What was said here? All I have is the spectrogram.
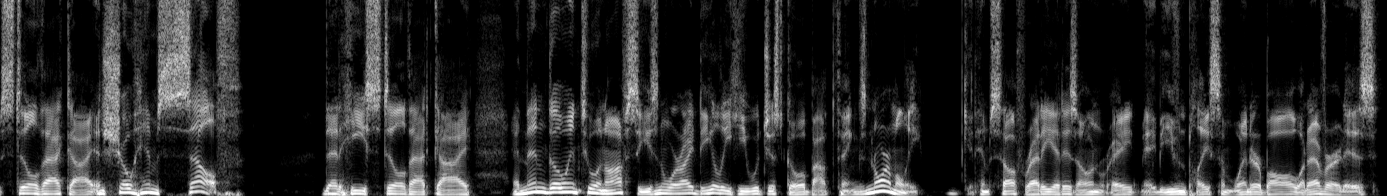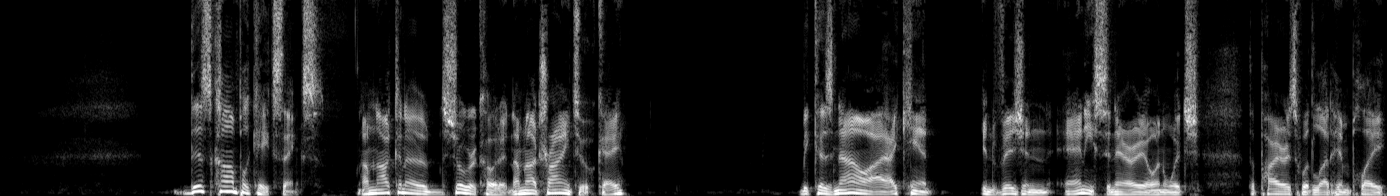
still that guy and show himself that he's still that guy and then go into an off season where ideally he would just go about things normally get himself ready at his own rate maybe even play some winter ball whatever it is. This complicates things. I'm not going to sugarcoat it and i'm not trying to okay because now I can't envision any scenario in which the Pirates would let him play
